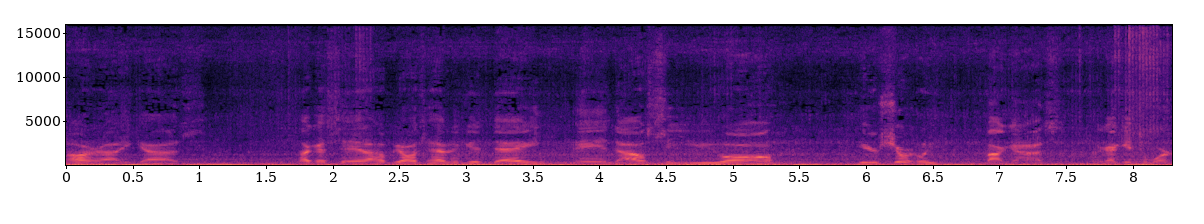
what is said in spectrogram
Alrighty, guys. Like I said, I hope y'all's having a good day, and I'll see you all here shortly. Bye, guys. I gotta get to work.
